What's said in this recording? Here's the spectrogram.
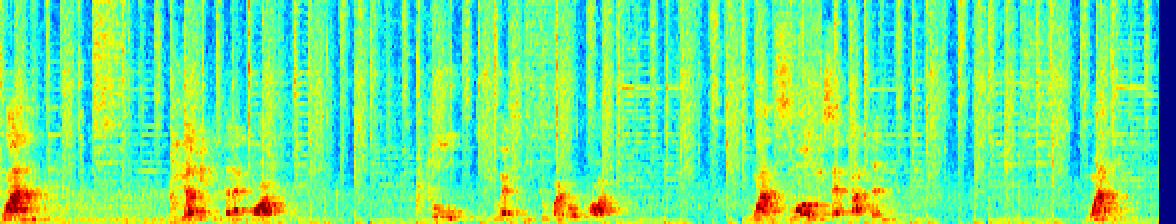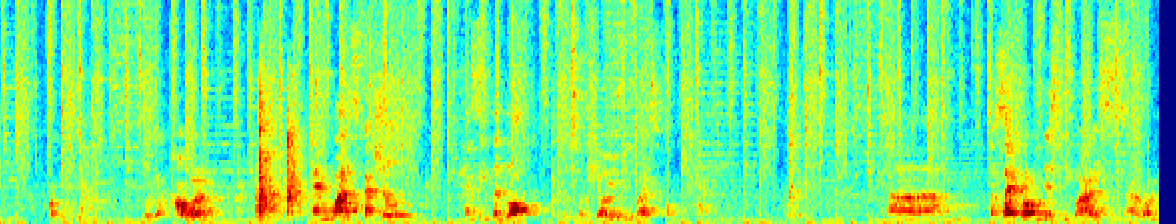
one gigabit internet port, two USB 2.0 port, one small reset button, one obviously for your power, and one special Kensington lock secure your device from theft. Um, aside from this device, I want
